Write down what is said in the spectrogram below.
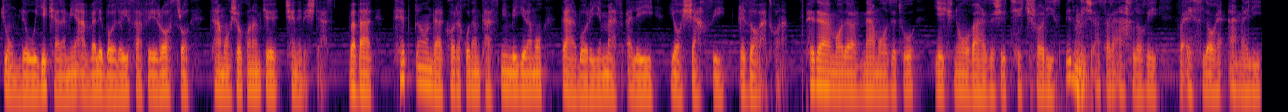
جمله و یک کلمه اول بالای صفحه راست را تماشا کنم که چه نوشته است. و بعد طبق آن در کار خودم تصمیم بگیرم و درباره مسئله یا شخصی قضاوت کنم. پدر مادر نماز تو یک نوع ورزش تکراری است بدون هیچ اثر اخلاقی و اصلاح عملی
